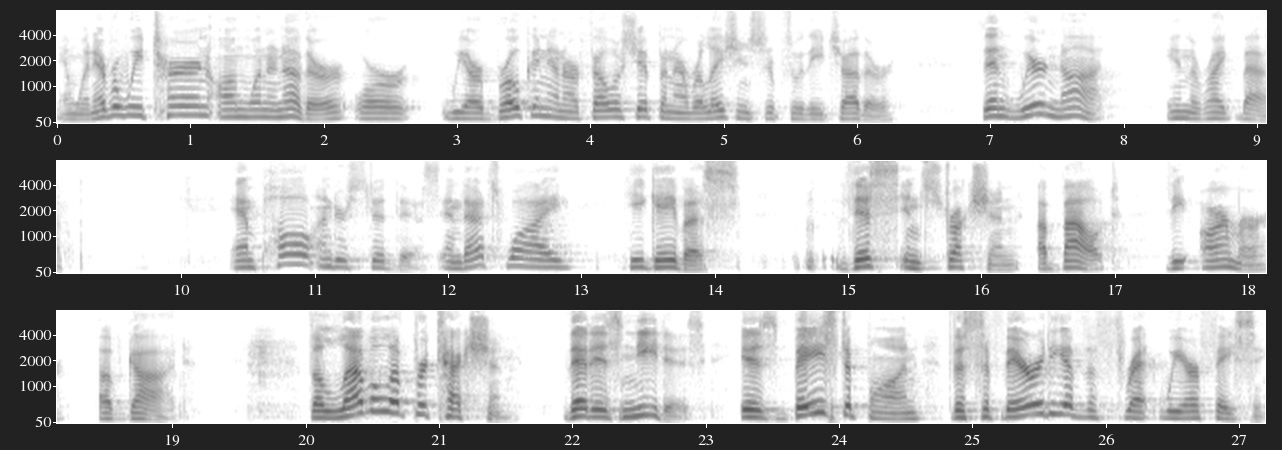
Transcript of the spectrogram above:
And whenever we turn on one another or we are broken in our fellowship and our relationships with each other, then we're not in the right battle. And Paul understood this, and that's why he gave us this instruction about the armor of God. The level of protection that is needed is based upon the severity of the threat we are facing.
